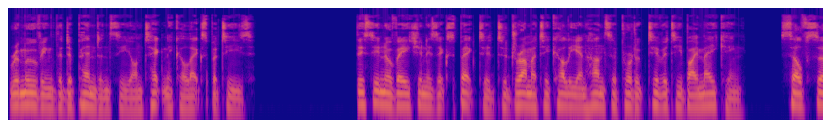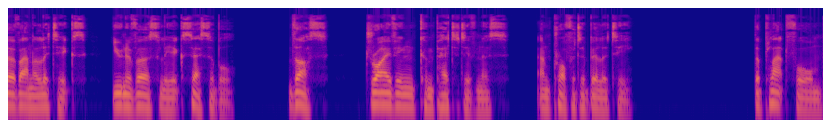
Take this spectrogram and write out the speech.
removing the dependency on technical expertise. This innovation is expected to dramatically enhance productivity by making self-serve analytics universally accessible, thus driving competitiveness and profitability. The platform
